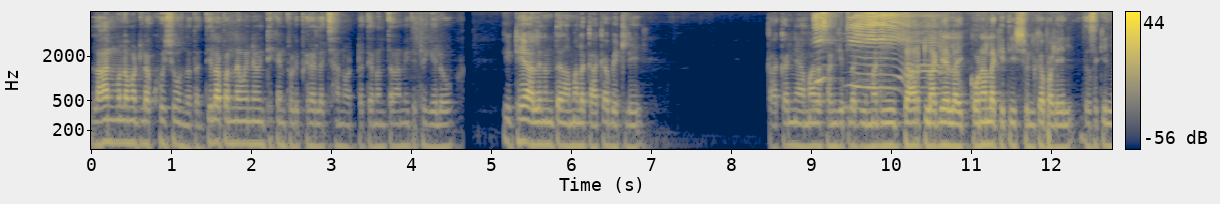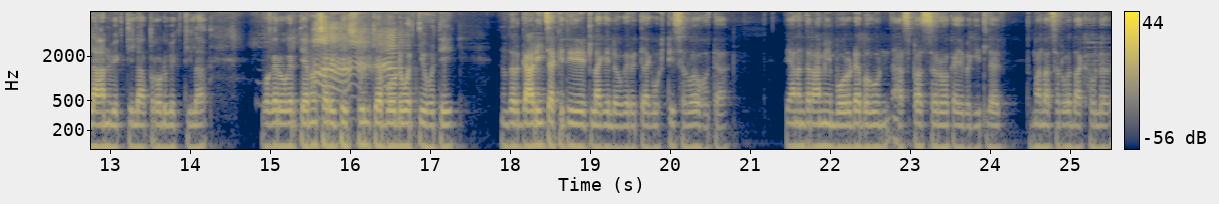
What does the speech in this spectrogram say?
लहान मुलं म्हटलं खुश होऊन जातात. तिला पण नवीन नवीन ठिकाणी थोडी फिरायला छान वाटतं. त्यानंतर आम्ही तिथे गेलो. इथे आल्यानंतर आम्हाला काका भेटले. काकांनी आम्हाला सांगितलं की मध्ये चार्ट लागलेला आहे कोणाला किती शुल्क पडेल जसं की लहान व्यक्तीला प्रौढ व्यक्तीला वगैरे वगैरे त्यानुसार इथे शुल्क या बोर्डवरती होते. नंतर गाडीचा किती रेट लागेल वगैरे त्या गोष्टी सर्व होत्या त्यानंतर आम्ही बोर्ड बघून आसपास सर्व काही बघितलं तुम्हाला सर्व दाखवलं.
